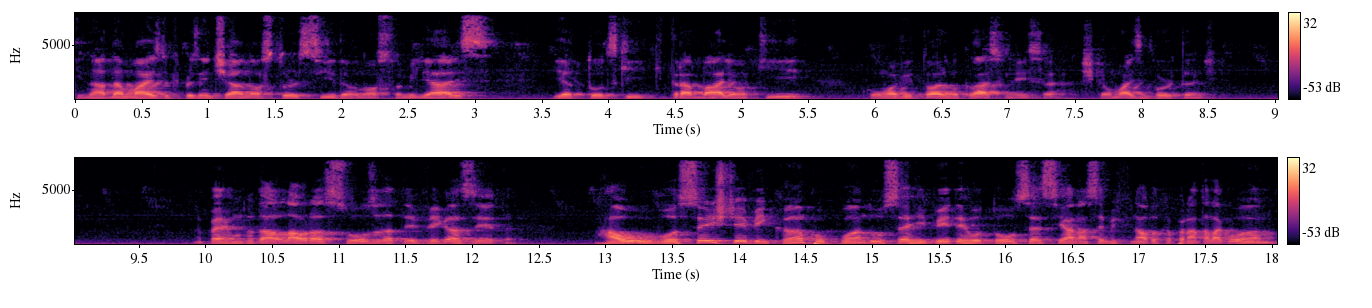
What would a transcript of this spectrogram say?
E nada mais do que presentear a nossa torcida, aos nossos familiares e a todos que, que trabalham aqui com uma vitória no clássico, né? Isso é, acho que é o mais importante. Uma pergunta da Laura Souza da TV Gazeta. Raul, você esteve em campo quando o CRB derrotou o CSA na semifinal do Campeonato Alagoano.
